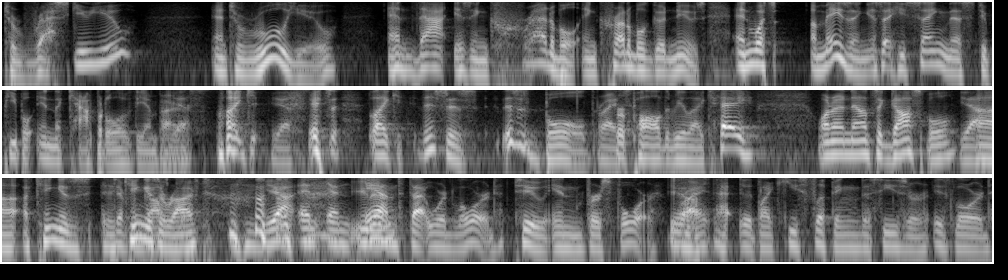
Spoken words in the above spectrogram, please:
to rescue you and to rule you. And that is incredible, incredible good news. And what's amazing is that he's saying this to people in the capital of the empire. Yes. Like, yes. it's like, this is, this is bold right. for Paul to be like, hey, want to announce a gospel. Yeah. Uh, a king is a, a king gospel. has arrived. yeah, and and, and that word Lord too in verse four, yeah. right? Like he's flipping the Caesar is Lord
